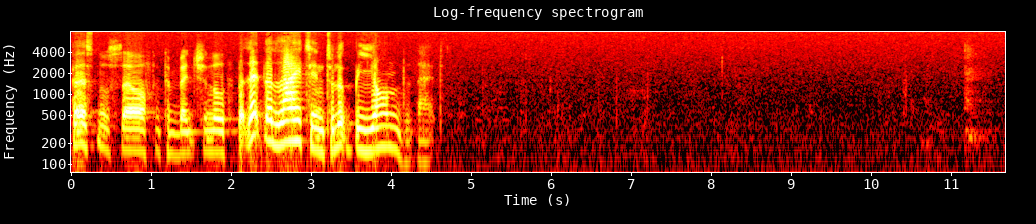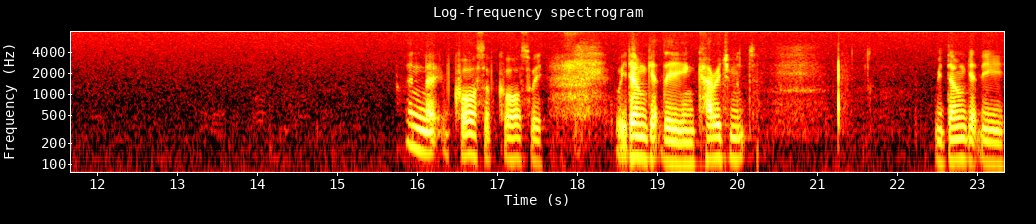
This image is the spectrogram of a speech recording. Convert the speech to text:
personal self and conventional, but let the light in to look beyond that. And uh, of course, of course, we, we don't get the encouragement. We don't get the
